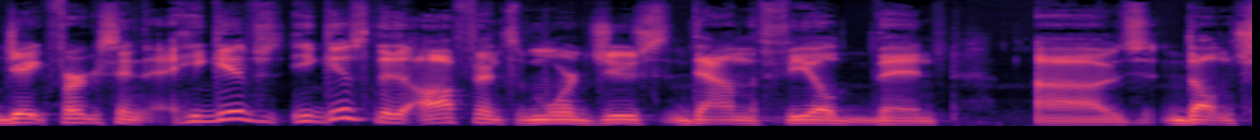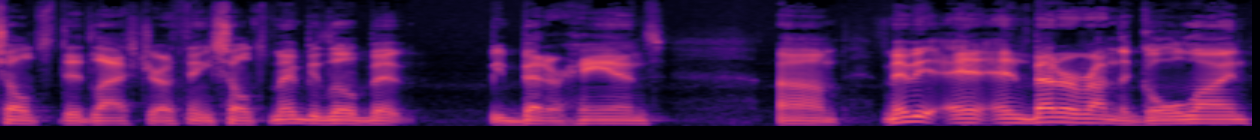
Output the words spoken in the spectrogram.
Jake Ferguson. He gives he gives the offense more juice down the field than uh, Dalton Schultz did last year. I think Schultz maybe a little bit better hands, um, maybe and, and better around the goal line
